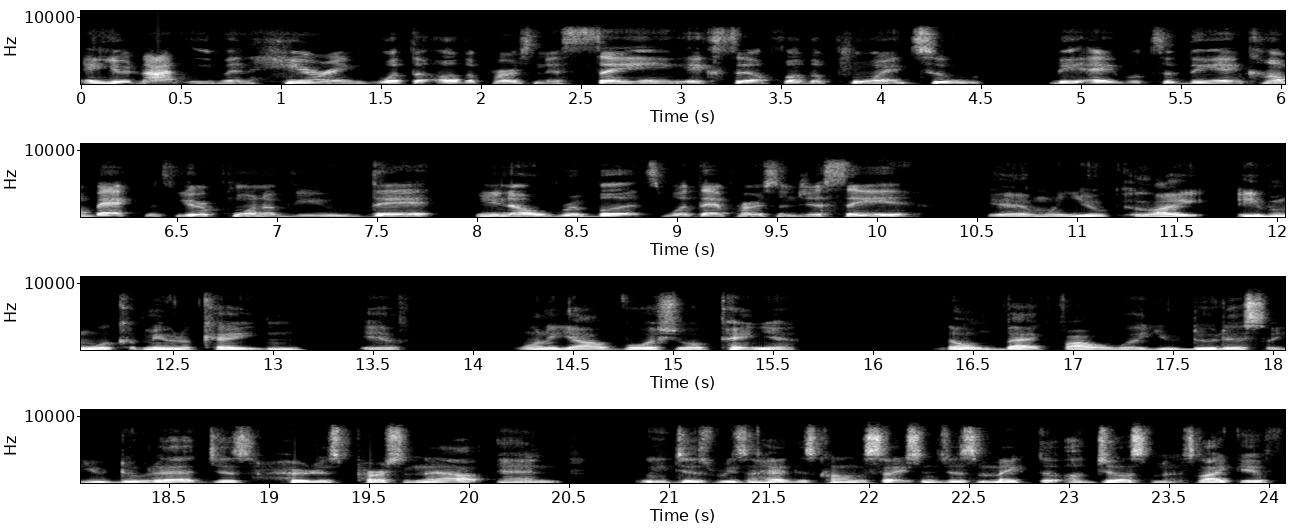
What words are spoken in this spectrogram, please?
And you're not even hearing what the other person is saying, except for the point to be able to then come back with your point of view that, you know, rebuts what that person just said. Yeah, And when you like even with communicating, if one of y'all voice your opinion, don't backfire where you do this or you do that. Just hear this person out. And we just recently had this conversation. Just make the adjustments. Like if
